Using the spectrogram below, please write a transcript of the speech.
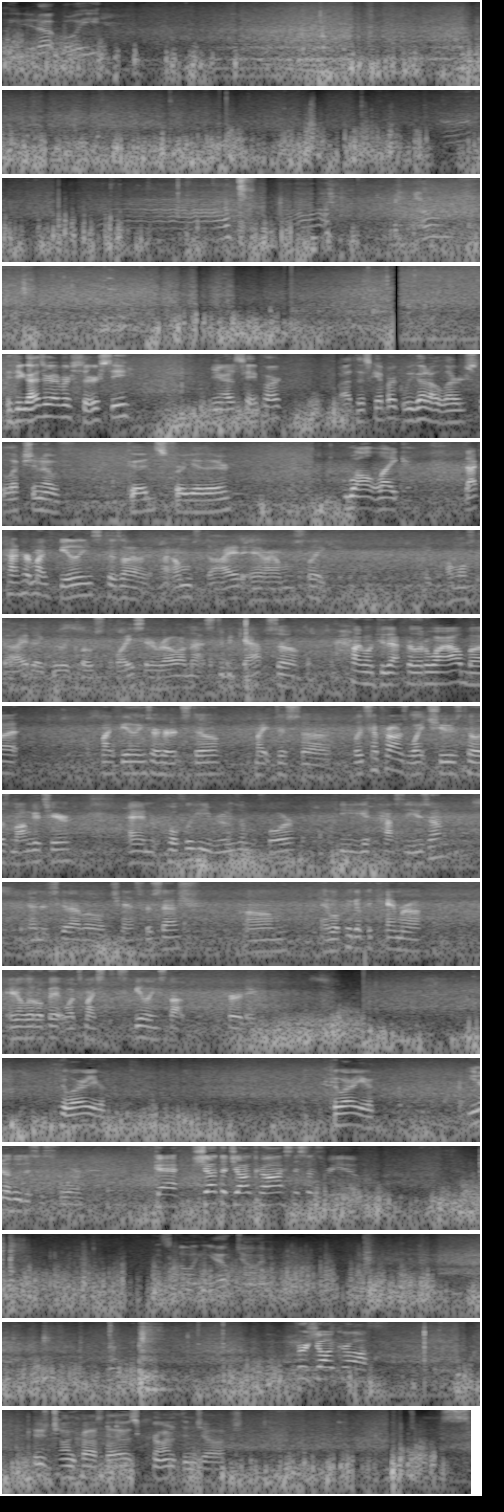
Clean it up, boy. If you guys are ever thirsty and you're at a skate park, at the skate park, we got a large selection of goods for you there. Well, like, that kind of hurt my feelings because I, I almost died and I almost, like, like, almost died, like, really close twice in a row on that stupid cap. So, I probably won't do that for a little while, but my feelings are hurt still. Might just, uh, Blake's gonna put on his white shoes till his mom gets here. And hopefully he ruins them before he gets, has to use them. And just gonna have a little transfer sesh. Um, and we'll pick up the camera in a little bit once my feelings stop hurting. Who are you? Who are you? You know who this is for. Okay, shout to John Cross. This one's for you. He's calling you out, John. For John Cross. Who's John Cross? Well, that was Jonathan Josh. Josh.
